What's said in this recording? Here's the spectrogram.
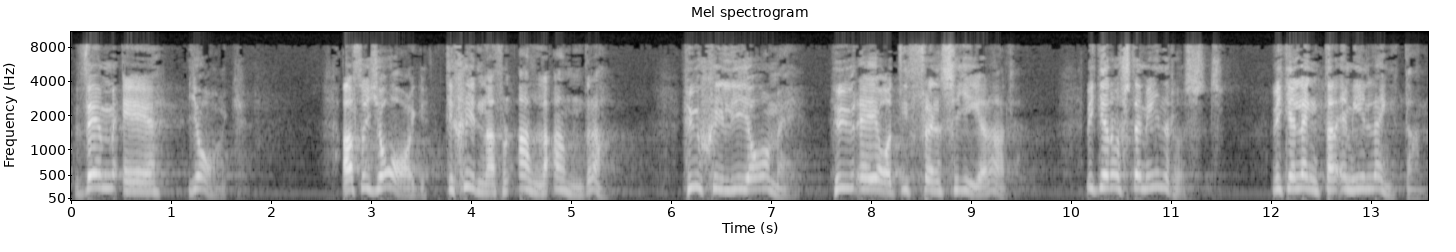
vem är jag? Alltså jag, till skillnad från alla andra. Hur skiljer jag mig? Hur är jag differentierad? Vilken röst är min röst? Vilken längtan är min längtan?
